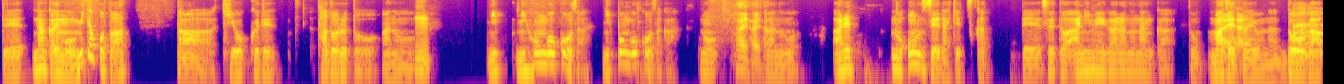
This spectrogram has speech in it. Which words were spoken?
で、なんかでも見たことあった記憶でたどると、あの、うん。に日本語講座、日本語講座か、の、ーはいはいはい。あの、あれの音声だけ使って、それとアニメ柄のなんかと混ぜたような動画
